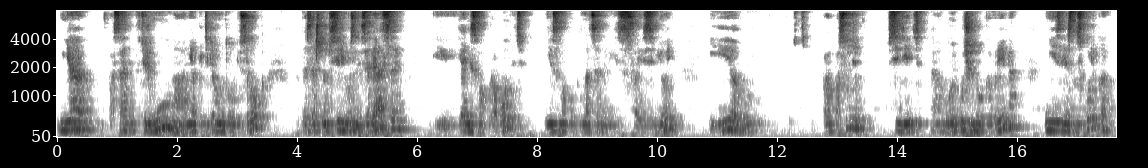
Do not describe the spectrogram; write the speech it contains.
меня посадят в тюрьму на неопределенный долгий срок, достаточно серьезной изоляции, и я не смогу работать, не смогу полноценно видеться со своей семьей, и буду, по, по сути, сидеть да, очень долгое время, неизвестно сколько,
